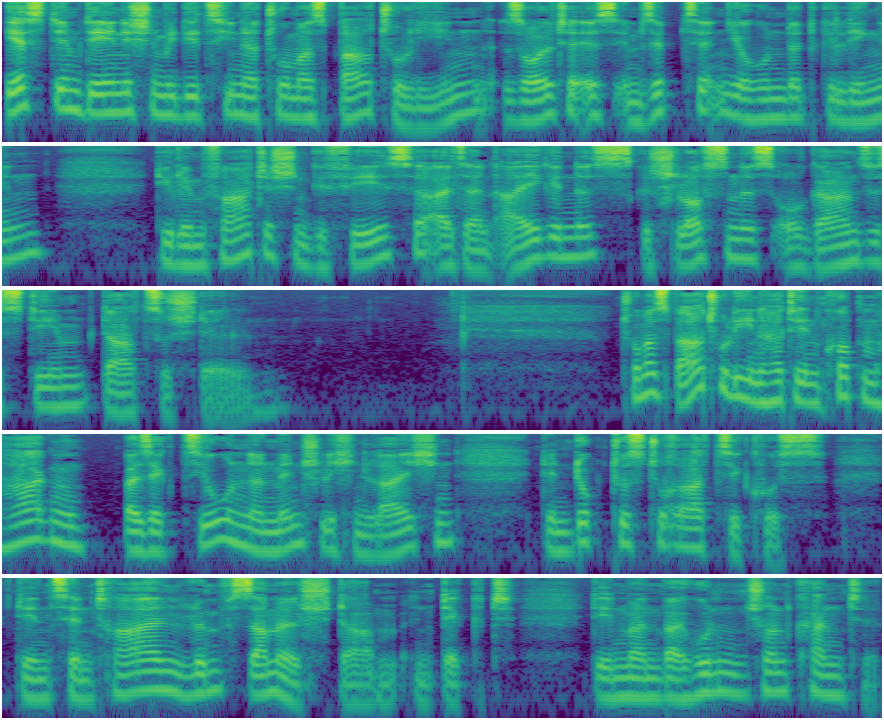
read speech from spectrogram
Erst dem dänischen Mediziner Thomas Bartholin sollte es im 17. Jahrhundert gelingen, die lymphatischen Gefäße als ein eigenes, geschlossenes Organsystem darzustellen. Thomas Bartholin hatte in Kopenhagen bei Sektionen an menschlichen Leichen den Ductus thoracicus, den zentralen Lymphsammelstamm, entdeckt, den man bei Hunden schon kannte.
